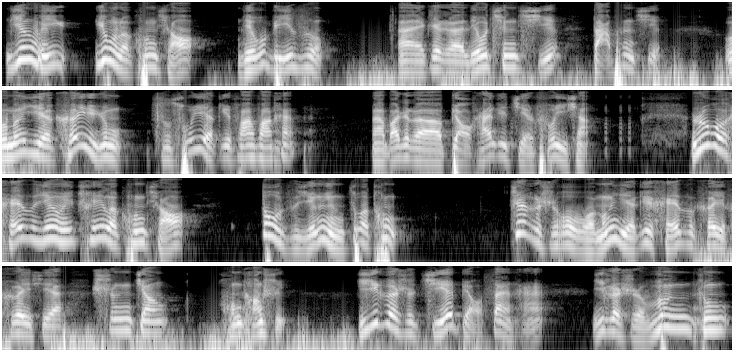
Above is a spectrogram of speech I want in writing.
因为用了空调流鼻子，哎，这个流清涕、打喷嚏，我们也可以用紫苏叶给发发汗，啊，把这个表寒给解除一下。如果孩子因为吹了空调，肚子隐隐作痛，这个时候我们也给孩子可以喝一些生姜红糖水，一个是解表散寒，一个是温中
